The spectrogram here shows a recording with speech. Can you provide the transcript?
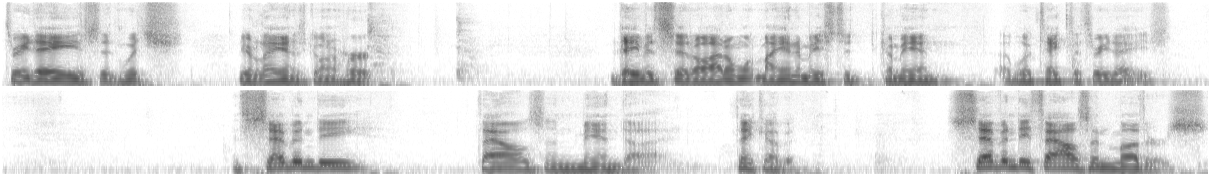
three days in which your land is going to hurt. David said, Oh, I don't want my enemies to come in. We'll take the three days. And 70,000 men died. Think of it. 70,000 mothers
